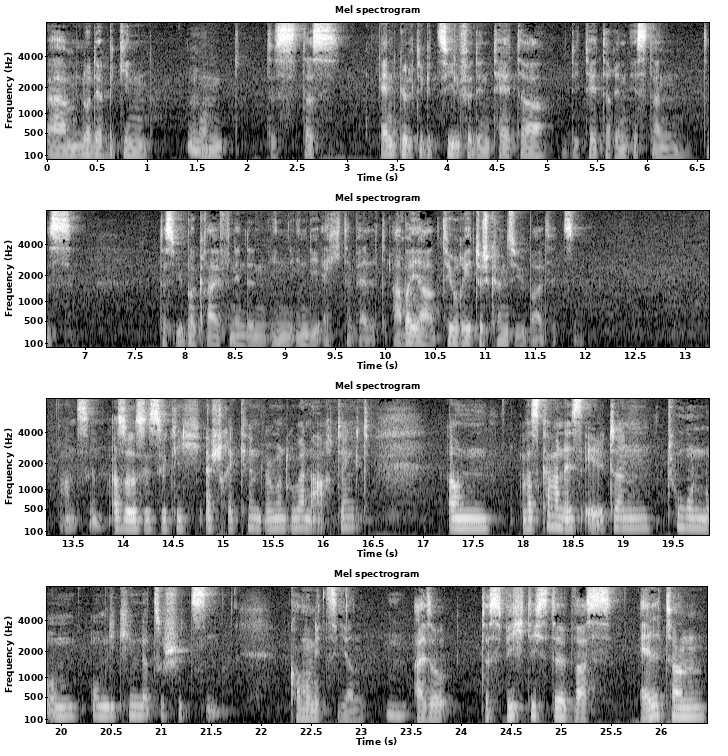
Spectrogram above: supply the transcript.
ähm, nur der Beginn. Mhm. Und das, das endgültige Ziel für den Täter, die Täterin ist dann das, das Übergreifen in, den, in, in die echte Welt. Aber ja, theoretisch können sie überall sitzen. Wahnsinn. Also das ist wirklich erschreckend, wenn man drüber nachdenkt. Ähm, was kann man als Eltern tun, um, um die Kinder zu schützen? Kommunizieren. Mhm. Also das Wichtigste, was Eltern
